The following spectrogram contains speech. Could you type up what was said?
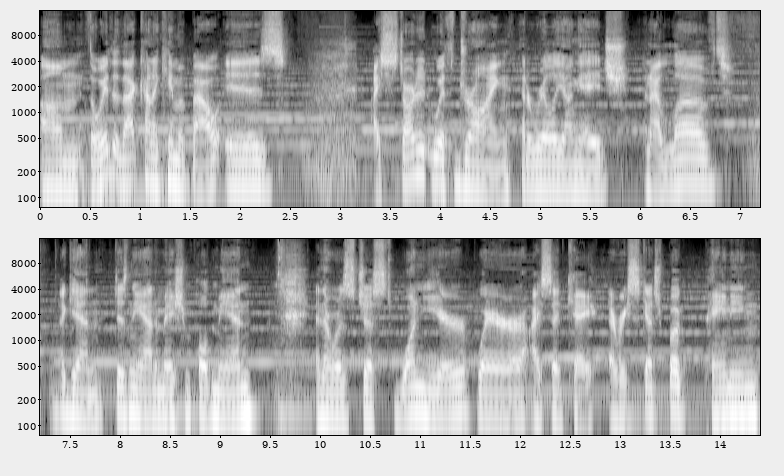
Um, the way that that kind of came about is I started with drawing at a really young age, and I loved. Again, Disney animation pulled me in, and there was just one year where I said, "Okay, every sketchbook, painting,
